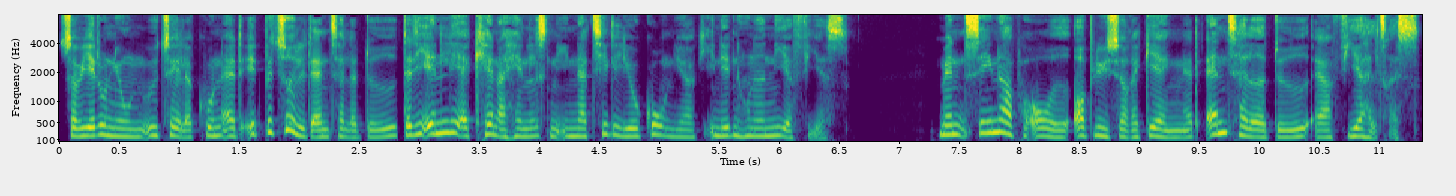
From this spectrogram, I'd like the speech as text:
Sovjetunionen udtaler kun, at et betydeligt antal er døde, da de endelig erkender hændelsen i en artikel i Ogoniok i 1989. Men senere på året oplyser regeringen, at antallet af døde er 54.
